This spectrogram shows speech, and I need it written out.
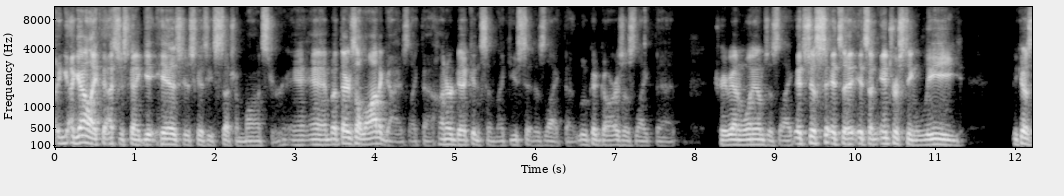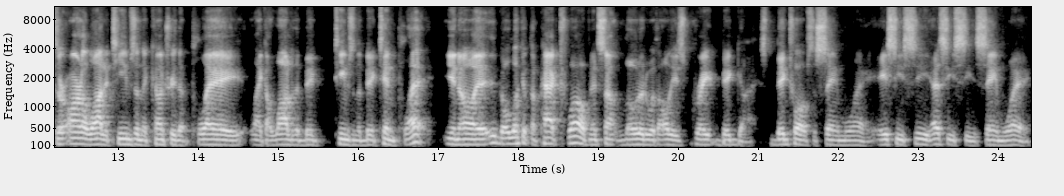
a guy like that's just going to get his just because he's such a monster. And, and, but there's a lot of guys like that. Hunter Dickinson, like you said, is like that. Luka Garza is like that. Trevion Williams is like it's just it's a it's an interesting league because there aren't a lot of teams in the country that play like a lot of the big teams in the Big Ten play. You know, go look at the Pac 12 and it's not loaded with all these great big guys. Big 12 is the same way, ACC, SEC, same way.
